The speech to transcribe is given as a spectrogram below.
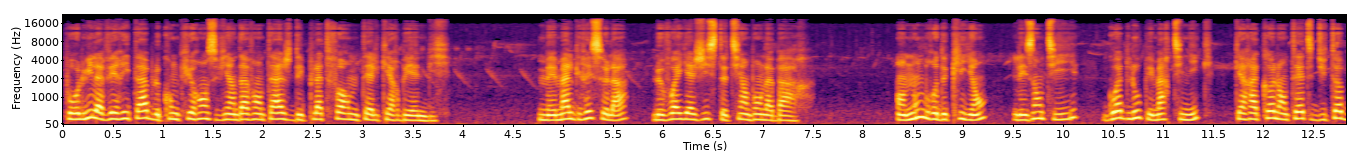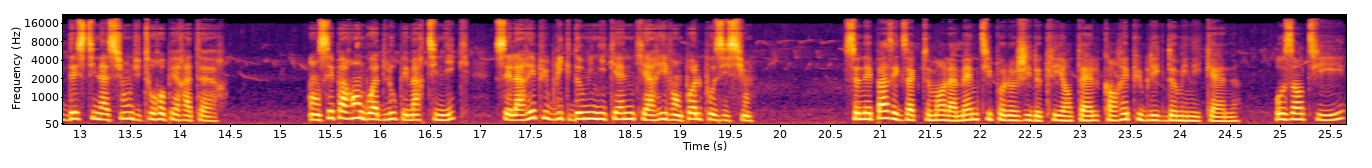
Pour lui, la véritable concurrence vient davantage des plateformes telles qu'Airbnb. Mais malgré cela, le voyagiste tient bon la barre. En nombre de clients, les Antilles, Guadeloupe et Martinique, caracole en tête du top destination du tour opérateur. En séparant Guadeloupe et Martinique, c'est la République dominicaine qui arrive en pole position. Ce n'est pas exactement la même typologie de clientèle qu'en République dominicaine. Aux Antilles,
